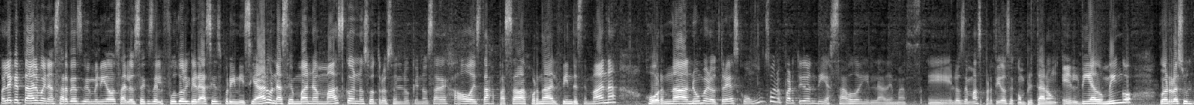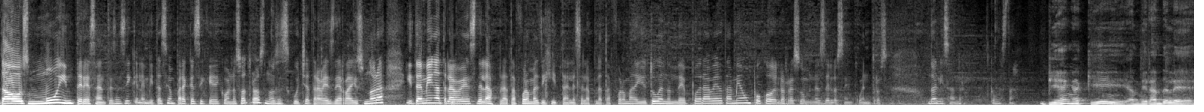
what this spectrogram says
Hola, ¿qué tal? Buenas tardes, bienvenidos a los ex del fútbol. Gracias por iniciar una semana más con nosotros en lo que nos ha dejado esta pasada jornada del fin de semana. Jornada número 3 con un solo partido el día sábado y la demás, eh, los demás partidos se completaron el día domingo con resultados muy interesantes. Así que la invitación para que se quede con nosotros, nos escuche a través de Radio Sonora y también a través de las plataformas digitales, en la plataforma de YouTube en donde podrá ver también un poco de los resúmenes de los encuentros. Don Isandro, ¿cómo está? Bien, aquí admirándole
